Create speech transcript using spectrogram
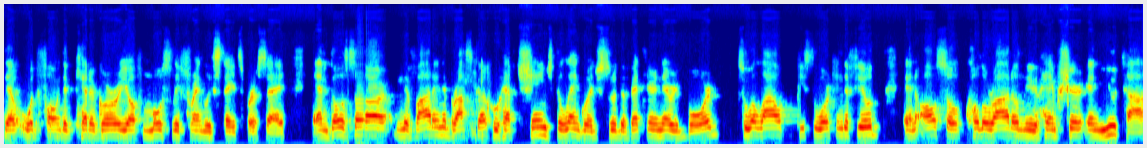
that would fall in the category of mostly friendly states per se. And those are Nevada and Nebraska, who have changed the language through the veterinary board to allow PTs to work in the field, and also Colorado, New Hampshire, and Utah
